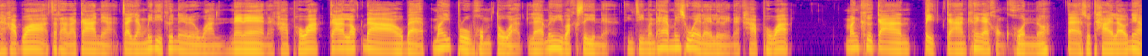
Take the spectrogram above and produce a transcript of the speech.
นะครับว่าสถานการณ์เนี่ยจะยังไม่ดีขึ้นในเร็ววันแน่ๆนะครับ เพราะว่าการล็อกดาวน์แบบไม่ปรูพรมตรวจ และไม่มีวัคซีนเนี่ยจริง ๆ มันแทบไม่ช่วยอะไรเลยนะครับ เพราะว่ามันคือการปิดการเคลื่อนย้ายของคนเนาะแต่สุดท้ายแล้วเนี่ย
